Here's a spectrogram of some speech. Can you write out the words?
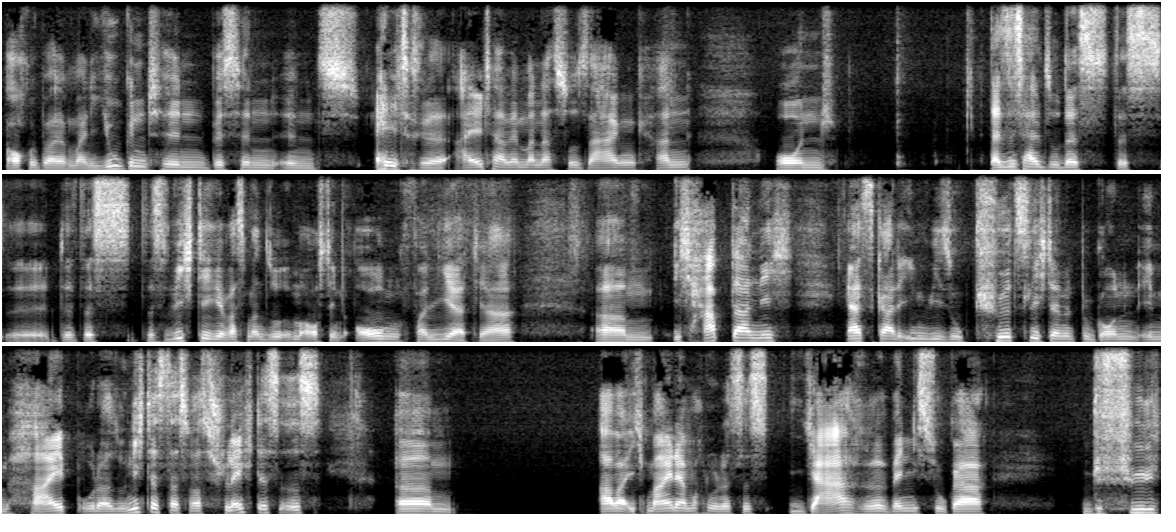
auch über meine Jugend hin bis hin ins ältere Alter, wenn man das so sagen kann. Und das ist halt so das, das, äh, das, das, das Wichtige, was man so immer aus den Augen verliert, ja. Ähm, ich habe da nicht erst gerade irgendwie so kürzlich damit begonnen im Hype oder so. Nicht, dass das was Schlechtes ist, ähm, aber ich meine einfach nur, dass es Jahre, wenn nicht sogar gefühlt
